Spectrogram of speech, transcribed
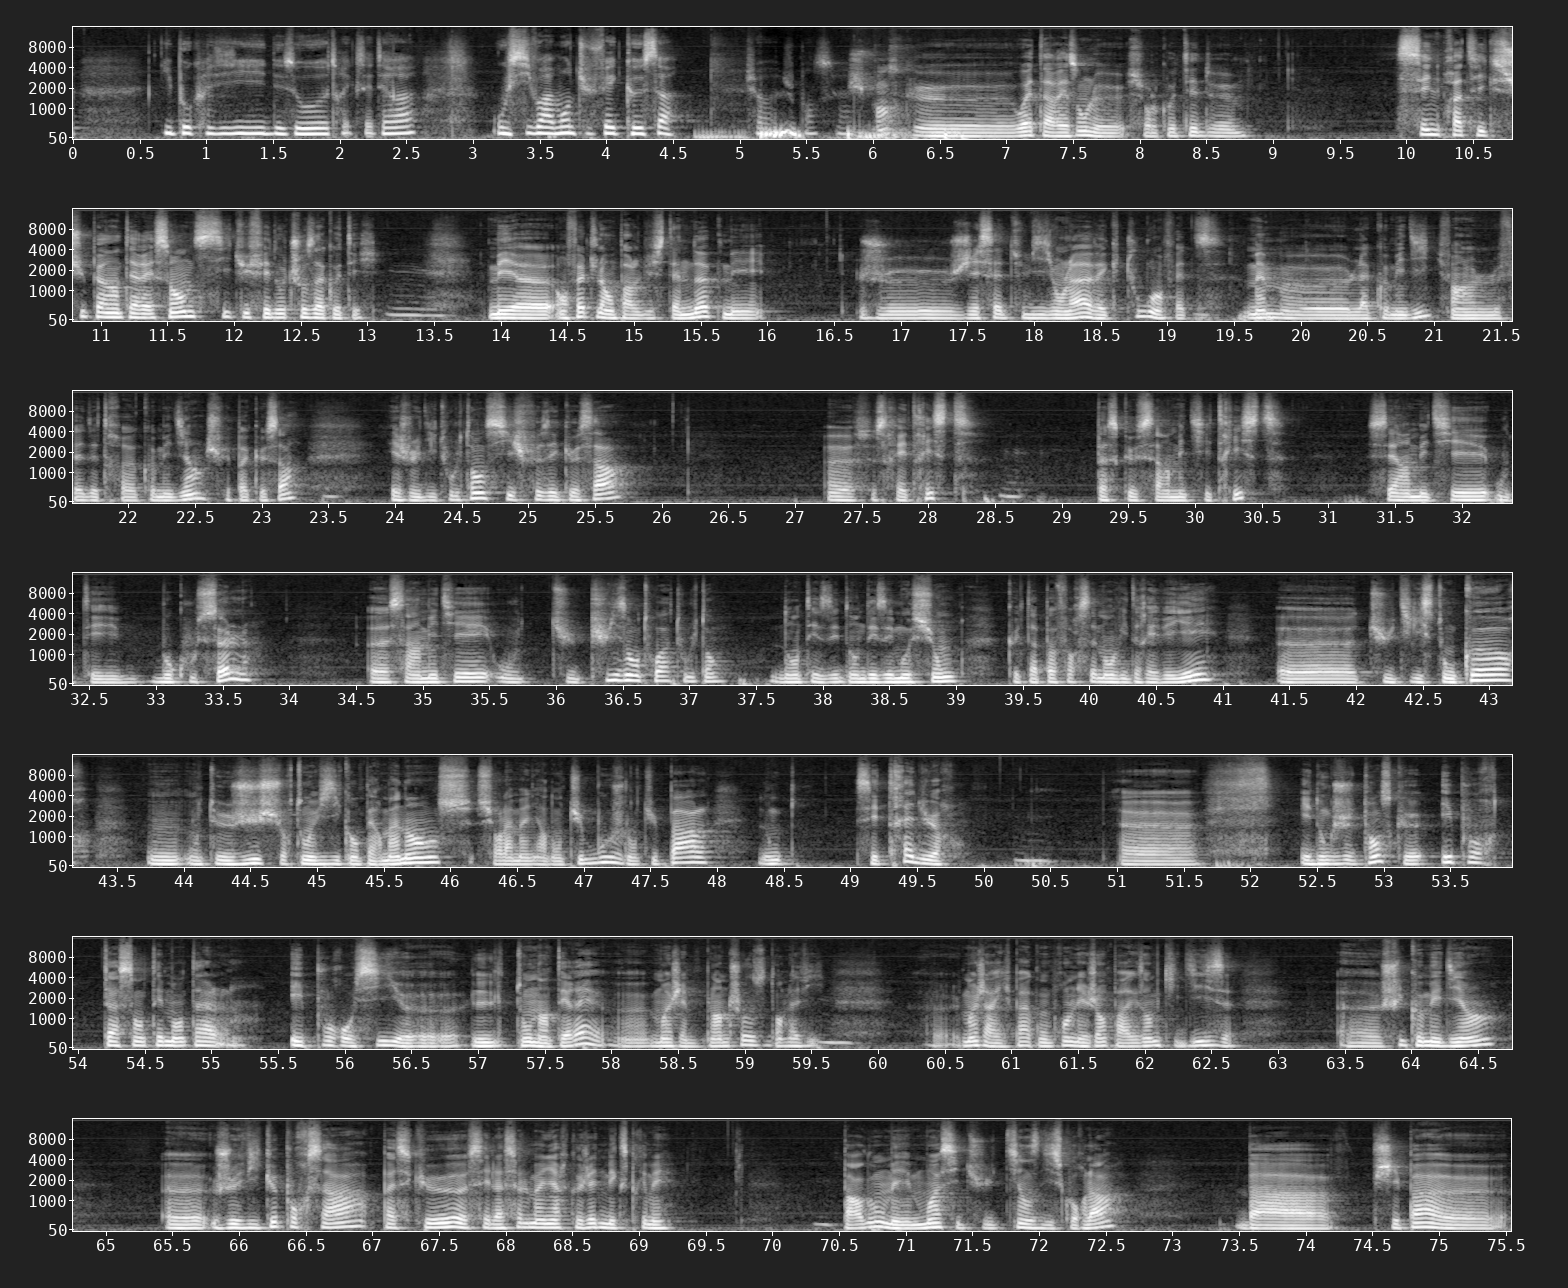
l'hypocrisie des autres, etc. Ou si vraiment tu fais que ça. Tu vois, je pense. euh, Je pense que. Ouais, t'as raison le... sur le côté de. C'est une pratique super intéressante si tu fais d'autres choses à côté. Mais euh, en fait, là, on parle du stand-up, mais je, j'ai cette vision-là avec tout, en fait. Même euh, la comédie, enfin, le fait d'être comédien, je fais pas que ça. Et je le dis tout le temps, si je faisais que ça, ce serait triste. Parce que c'est un métier triste. C'est un métier où tu es beaucoup seul. Euh, c'est un métier où tu puises en toi tout le temps, dans, tes, dans des émotions que t'as pas forcément envie de réveiller. Euh, tu utilises ton corps, on, on te juge sur ton physique en permanence, sur la manière dont tu bouges, dont tu parles. Donc c'est très dur. Euh, et donc je pense que, et pour ta santé mentale, et pour aussi euh, ton intérêt, euh, moi j'aime plein de choses dans la vie. Euh, moi j'arrive pas à comprendre les gens par exemple qui disent euh, je suis comédien, je vis que pour ça parce que c'est la seule manière que j'ai de m'exprimer. Pardon, mais moi, si tu tiens ce discours-là, bah, je sais pas,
